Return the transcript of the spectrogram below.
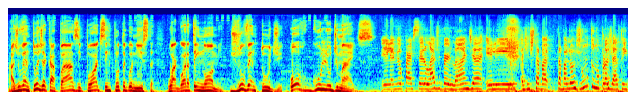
A juventude é capaz e pode ser protagonista. O agora tem nome, Juventude. Orgulho demais. Ele é meu parceiro lá de Berlândia. Ele, a gente traba- trabalhou junto no projeto YD.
